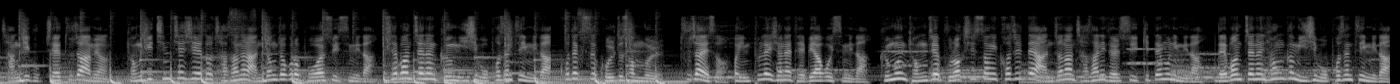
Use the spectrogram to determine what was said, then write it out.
장기 국채에 투자하면 경기 침체 시에도 자산을 안정적으로 보호할 수 있습니다. 세 번째는 금 25%입니다. 코덱스 골드 선물 투자해서 인플레이션에 대비하고 있습니다. 금은 경제 불확실성이 커질 때 안전한 자산이 될 수 있기 때문입니다. 네 번째는 현금 25%입니다.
